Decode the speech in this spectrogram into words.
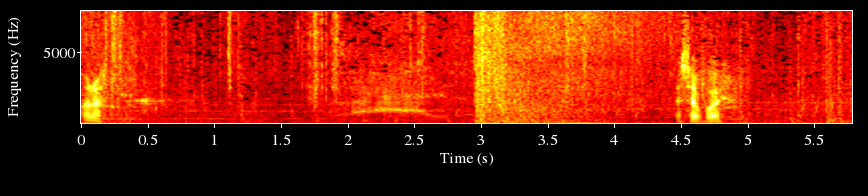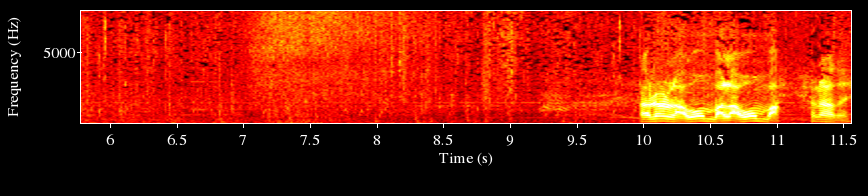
Hola. Ya se fue. Cabrón, la bomba, la bomba. Espérate.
